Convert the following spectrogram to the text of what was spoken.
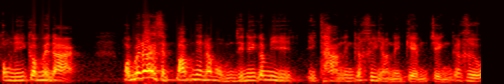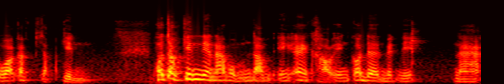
ตรงนี้ก็ไม่ได้ พอไม่ได้เสร็จปั๊บเนี่ยนะผมทีนี้ก็มีอีกทางหนึ่งก็คืออย่างในเกมจริง ก็คือว่าก็จับกินพอจับกินเนี่ยนะผมดำเองไอ้ขาวเองก็เดินเม็ดนี้นะฮะ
